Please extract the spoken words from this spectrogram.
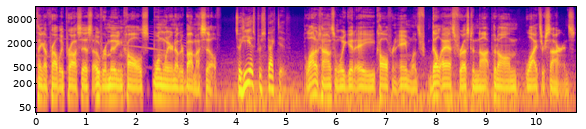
I think I've probably processed over a million calls one way or another by myself. So he has perspective. A lot of times when we get a call for an ambulance, they'll ask for us to not put on lights or sirens.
